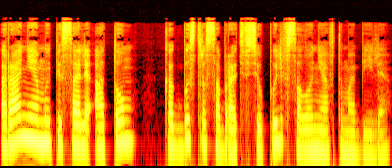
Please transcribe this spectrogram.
Ранее мы писали о том, как быстро собрать всю пыль в салоне автомобиля.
